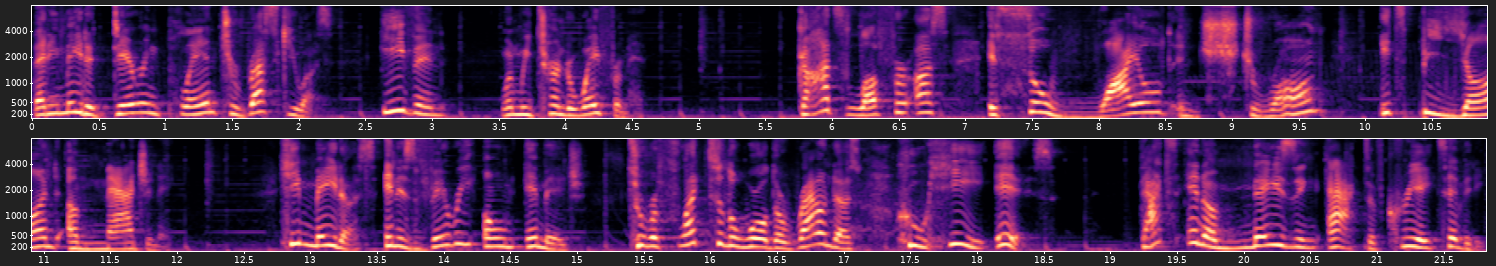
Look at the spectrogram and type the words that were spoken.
that he made a daring plan to rescue us, even when we turned away from him. God's love for us is so wild and strong, it's beyond imagining. He made us in his very own image to reflect to the world around us who he is. That's an amazing act of creativity.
